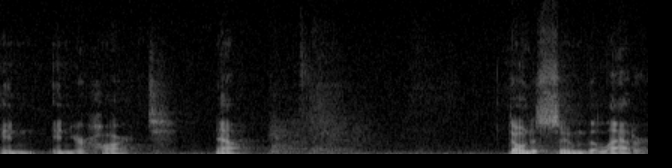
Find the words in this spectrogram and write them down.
in, in your heart. Now, don't assume the latter.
